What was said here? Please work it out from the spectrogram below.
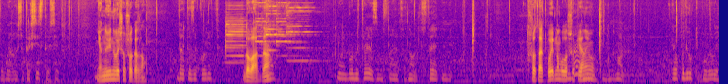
забралися таксісти всі тут. Ні, ну він вийшов, що казав? Дайте закурити. До вас, так? Да? Ну, бо не тверезим станеться, ну, стоять не міг. Що так видно було, що Да. п'яний був? Ноль. Його під руки повели.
